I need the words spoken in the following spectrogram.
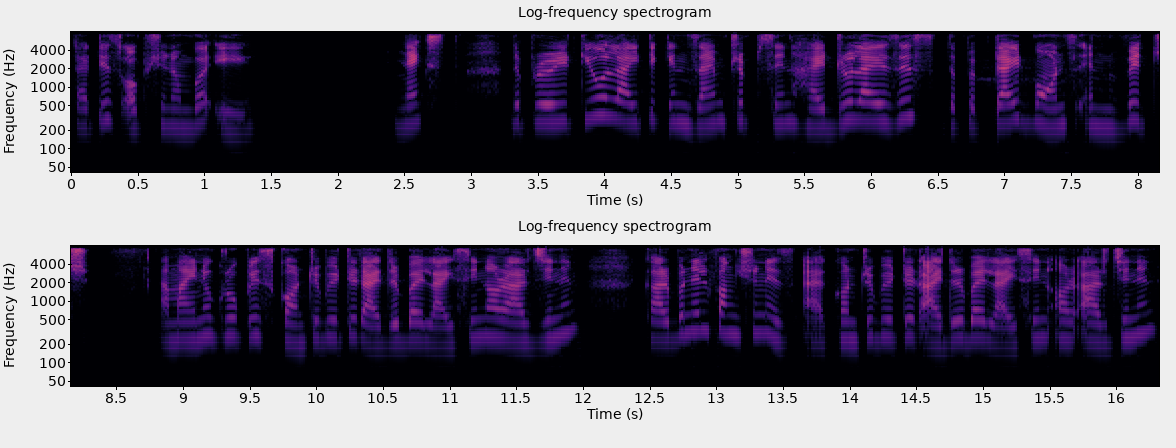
That is option number A. Next, the proteolytic enzyme trypsin hydrolyzes the peptide bonds in which amino group is contributed either by lysine or arginine. Carbonyl function is contributed either by lysine or arginine.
